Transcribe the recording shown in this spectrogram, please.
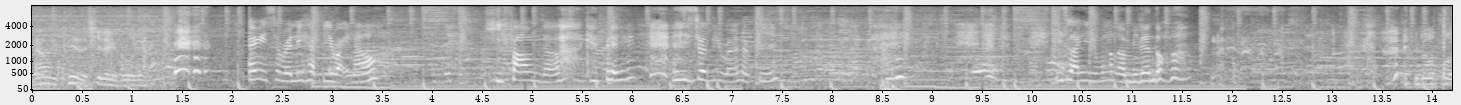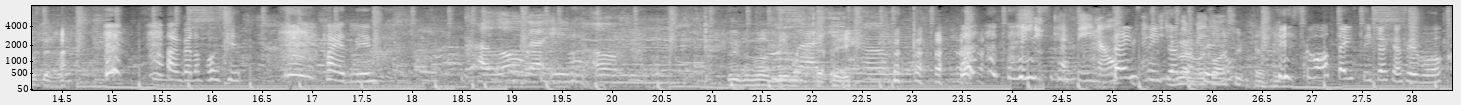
Now you clear the shit and go there. Larry is really happy right now. He found the cafe and he's really very happy. he's like he won a million dollars. you don't post that. ah. I'm gonna post it. Hi Adeline. Hello, we're in um Don't even know the name of cafe. in um Cafe now. Thanks, And this Nature is It's the not even called menu. Cafe. It's called Thanks Nature Cafe, bro.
